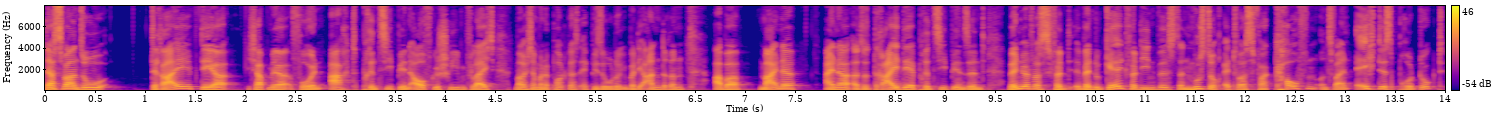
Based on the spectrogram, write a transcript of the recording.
Das waren so drei der, ich habe mir vorhin acht Prinzipien aufgeschrieben. Vielleicht mache ich noch mal eine Podcast-Episode über die anderen. Aber meine, einer, also drei der Prinzipien sind, wenn du etwas, wenn du Geld verdienen willst, dann musst du auch etwas verkaufen und zwar ein echtes Produkt.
